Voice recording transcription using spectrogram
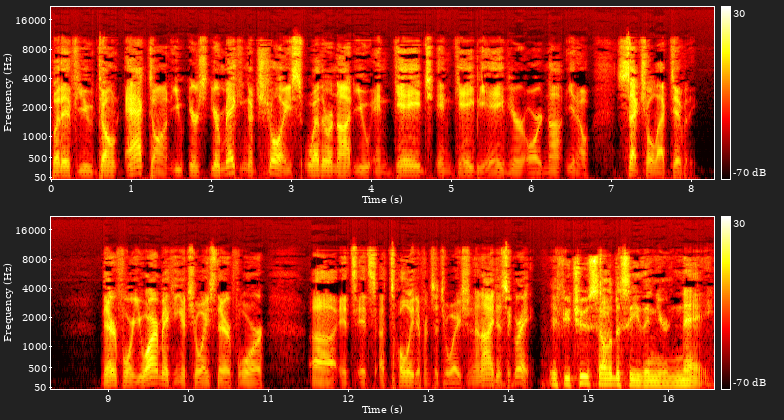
but if you don't act on you, you're you're making a choice whether or not you engage in gay behavior or not, you know, sexual activity. Therefore, you are making a choice. Therefore, uh, it's it's a totally different situation, and I disagree. If you choose celibacy, then you're nay.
